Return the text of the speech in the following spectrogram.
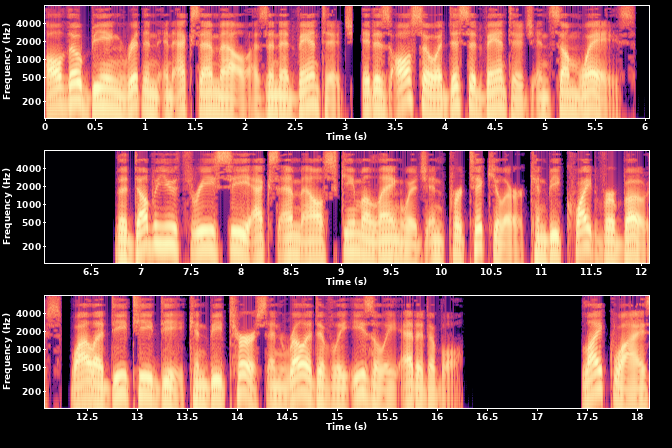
Although being written in XML is an advantage, it is also a disadvantage in some ways. The W3C XML schema language in particular can be quite verbose, while a DTD can be terse and relatively easily editable. Likewise,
